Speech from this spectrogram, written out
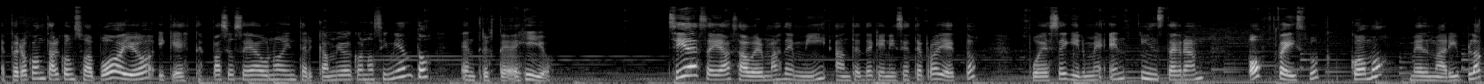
Espero contar con su apoyo y que este espacio sea uno de intercambio de conocimientos entre ustedes y yo. Si deseas saber más de mí antes de que inicie este proyecto, puedes seguirme en Instagram o Facebook como Blog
